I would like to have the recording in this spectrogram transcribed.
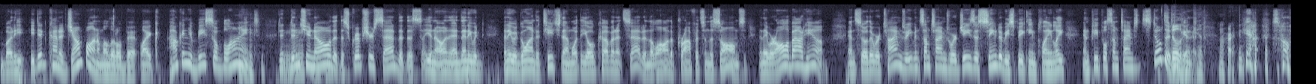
but he, he did kind of jump on them a little bit. Like, how can you be so blind? Did, not you mm-hmm, know mm-hmm. that the scriptures said that this, you know, and, and then he would then he would go on to teach them what the old covenant said and the law of the prophets and the Psalms, and they were all about him. And so there were times, or even sometimes, where Jesus seemed to be speaking plainly, and people sometimes still didn't still get didn't it. Get it. Right? Yeah. So,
